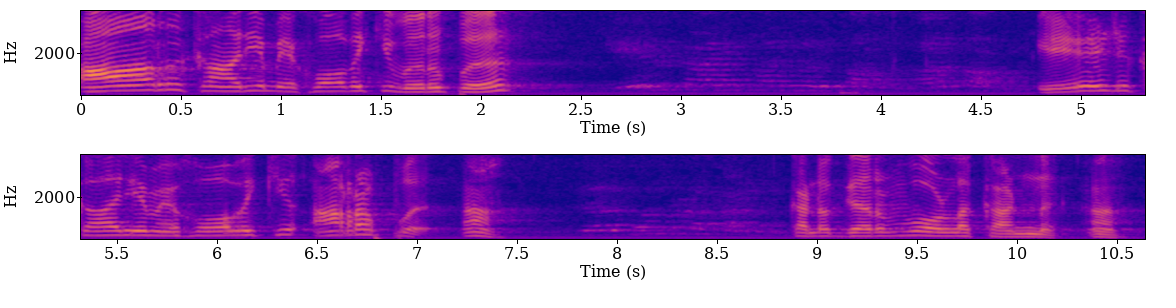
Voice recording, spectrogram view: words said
ആറ് കാര്യം യഹോവയ്ക്ക് വെറുപ്പ് ഏഴ് കാര്യം യഹോവയ്ക്ക് അറപ്പ്. ആ. കണ്ടോ ഗർവമുള്ള കണ്ണ്. ആ.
